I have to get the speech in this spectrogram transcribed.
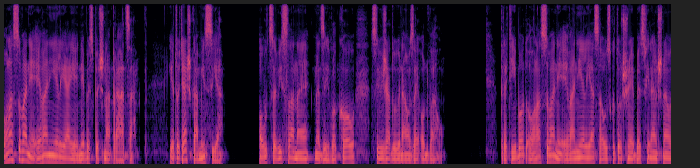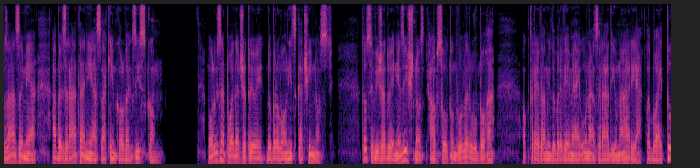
Ohlasovanie Evanielia je nebezpečná práca. Je to ťažká misia. Ovce vyslané medzi vlkov si vyžadujú naozaj odvahu. Tretí bod. Ohlasovanie Evanielia sa uskutočňuje bez finančného zázemia a bez rátania s akýmkoľvek ziskom. Mohli by sme povedať, že to je dobrovoľnícka činnosť. To si vyžaduje nezišnosť a absolútnu dôveru v Boha, o ktorej veľmi dobre vieme aj u nás v Rádiu Mária, lebo aj tu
